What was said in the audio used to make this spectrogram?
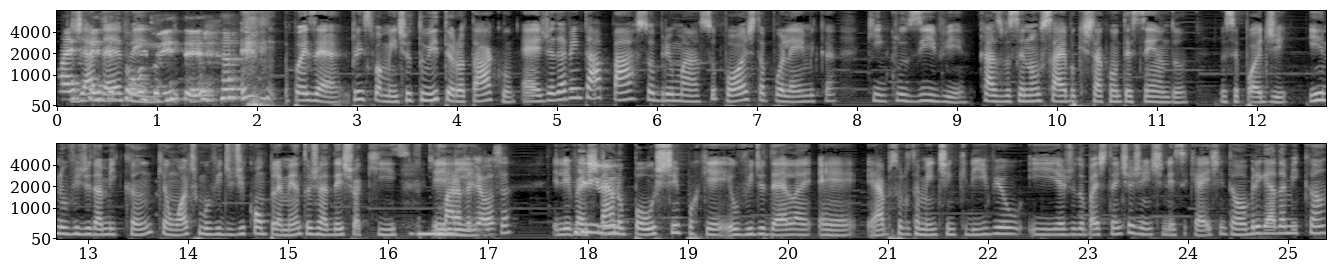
Mas já devem. Twitter. pois é, principalmente o Twitter otaku, é, já devem estar a par sobre uma suposta polêmica que, inclusive, caso você não saiba o que está acontecendo, você pode ir no vídeo da Mikan, que é um ótimo vídeo de complemento, eu já deixo aqui. Ele... Maravilhosa. Ele vai estar no post, porque o vídeo dela é, é absolutamente incrível e ajudou bastante a gente nesse cast. Então, obrigada, Mikan.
